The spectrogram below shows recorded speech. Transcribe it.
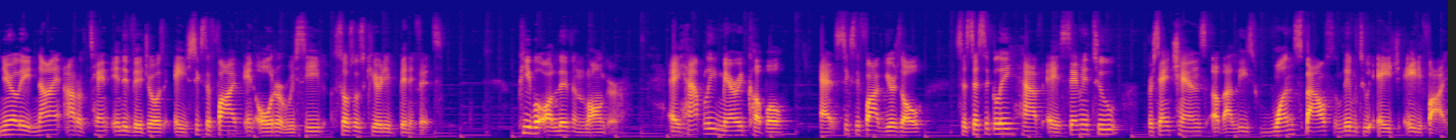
Nearly 9 out of 10 individuals age 65 and older receive Social Security benefits. People are living longer. A happily married couple at 65 years old statistically have a 72% chance of at least one spouse living to age 85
